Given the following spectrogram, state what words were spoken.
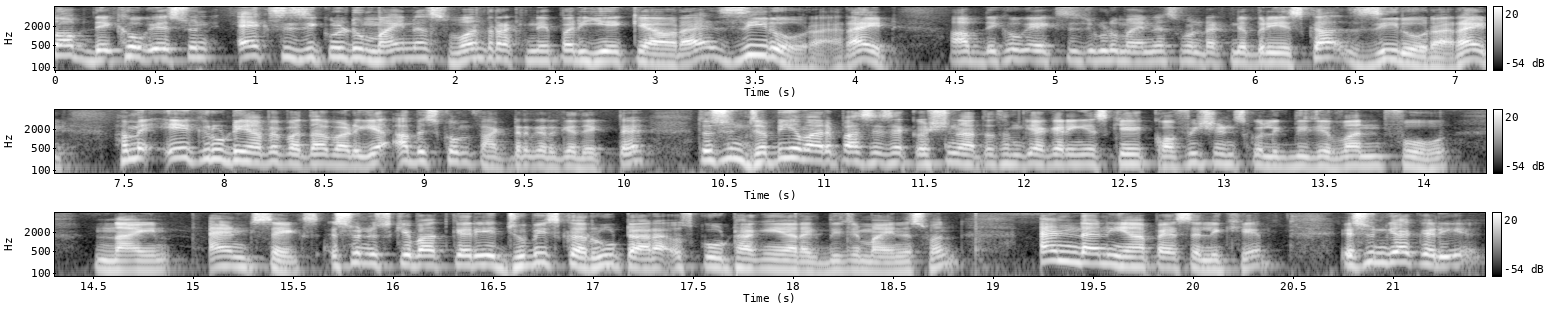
तो आप देखोगे student x is equal to minus one रखने पर ये क्या हो रहा है? ज़ीरो हो रहा है राइट आप देखोगे x is equal to minus one रखने पर ये इसका ज़ीरो हो रहा है राइट हमें एक रूट यहाँ पे पता बढ़ गया। अब इसको हम फैक्टर करके देखते हैं। तो सुन जब भी हमारे पास ऐसा क्वेश्चन आता तो हम क्या करेंगे? इसके कॉफिशियंट्स को लिख दीजिए one four nine and six इसमें उसके बाद करिए जो भी इसका रूट आ रहा है उसको उठा के यहाँ रख दीजिए माइनस वन एंड देन यहाँ पे ऐसे लिखिए। इसमें क्या करिए?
